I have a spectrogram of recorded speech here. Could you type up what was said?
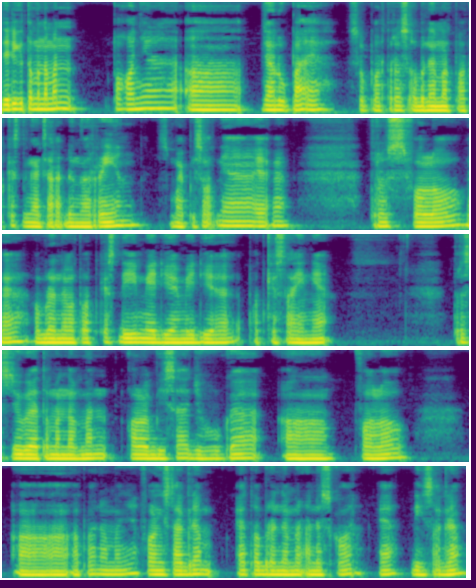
Jadi teman-teman pokoknya uh, jangan lupa ya support terus Open Podcast dengan cara dengerin semua episodenya ya kan? Terus follow ya obrolan podcast di media-media podcast lainnya. Terus juga teman-teman kalau bisa juga uh, follow uh, apa namanya follow Instagram atau brandammer underscore ya di Instagram.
